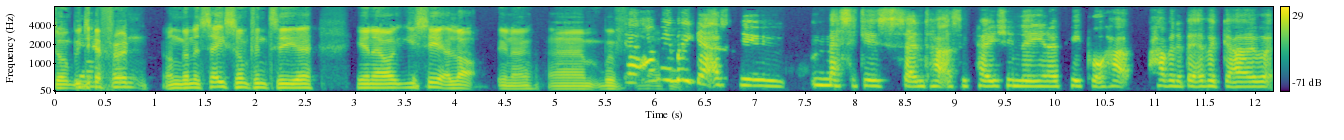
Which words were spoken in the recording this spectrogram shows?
don't be yeah. different. I'm going to say something to you. You know, you see it a lot. You know, um, with yeah. I mean, we get a few messages sent at us occasionally. You know, people have having a bit of a go,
